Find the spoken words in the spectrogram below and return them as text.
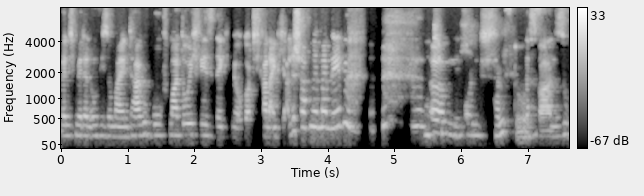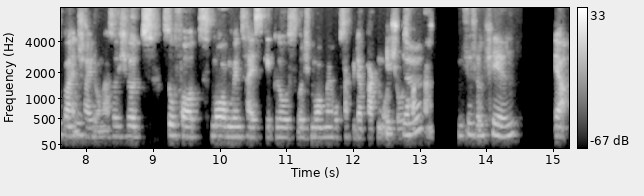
wenn ich mir dann irgendwie so mein Tagebuch mal durchlese, denke ich mir, oh Gott, ich kann eigentlich alles schaffen in meinem Leben. ähm, und das war eine super Entscheidung. Also ich würde sofort morgen, wenn es heißt, geht los, würde ich morgen meinen Rucksack wieder packen und losfahren. Kannst du das empfehlen? Ja.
